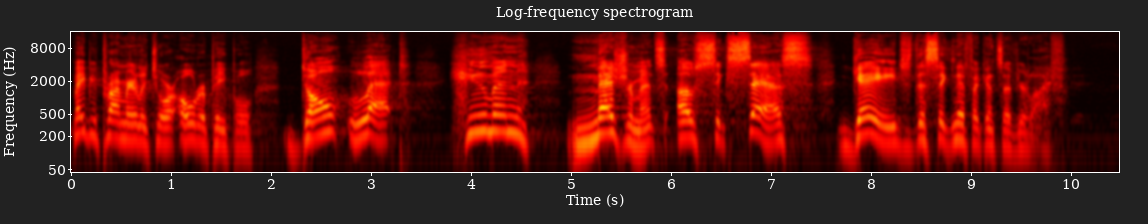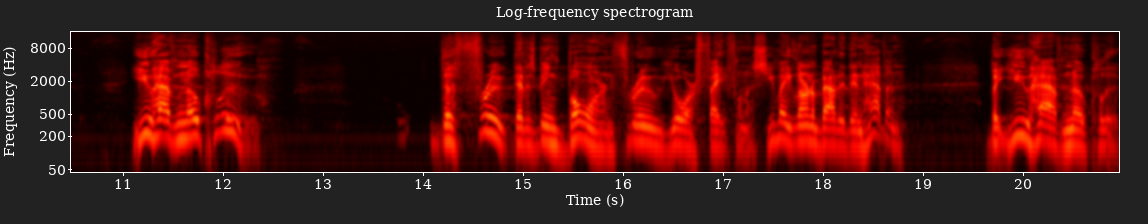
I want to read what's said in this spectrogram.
maybe primarily to our older people, don't let human measurements of success gauge the significance of your life. You have no clue the fruit that is being borne through your faithfulness. You may learn about it in heaven, but you have no clue.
